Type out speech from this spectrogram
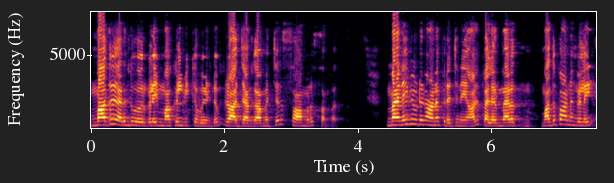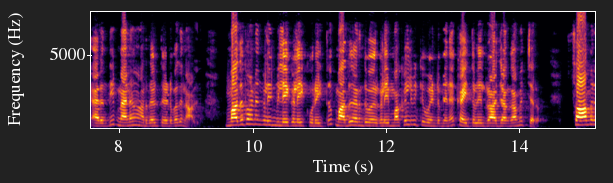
மது அருந்துபவர்களை மகிழ்விக்க வேண்டும் ராஜாங்க அமைச்சர் சாமர சம்பத் மனைவியுடனான பிரச்சனையால் பலர் மதுபானங்களை அருந்தி மன ஆறுதல் தேடுவதனால். மதுபானங்களின் விலைகளை குறைத்து மது அருந்துபவர்களை மகிழ்விக்க வேண்டும் என கைத்தொழில் ராஜாங்க அமைச்சர் சாமர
